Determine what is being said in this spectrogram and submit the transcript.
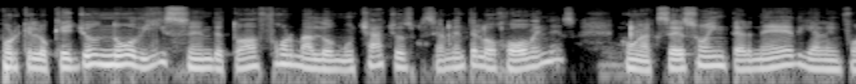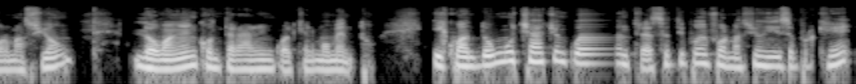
porque lo que ellos no dicen, de todas formas, los muchachos, especialmente los jóvenes, con acceso a Internet y a la información, lo van a encontrar en cualquier momento. Y cuando un muchacho encuentra ese tipo de información y dice, ¿por qué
